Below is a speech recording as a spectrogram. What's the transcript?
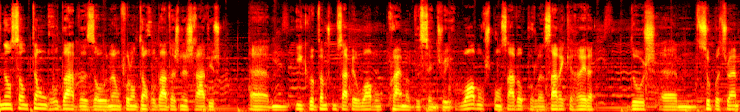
não são tão rodadas ou não foram tão rodadas nas rádios um, e vamos começar pelo álbum Crime of the Century, o álbum responsável por lançar a carreira dos um, Supertramp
